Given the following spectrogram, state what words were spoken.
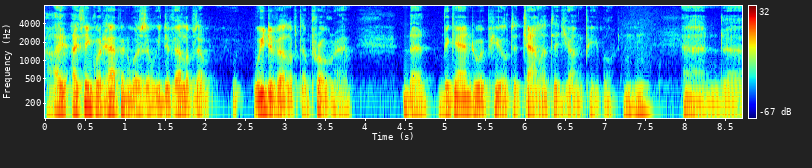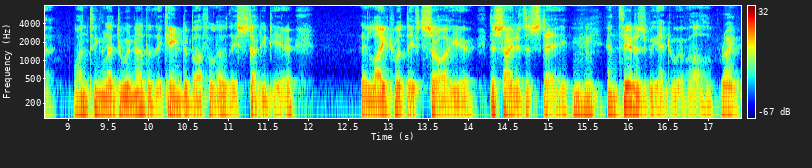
I, I think what happened was that we developed a we developed a program that began to appeal to talented young people. Mm-hmm. And uh, one thing led to another. They came to Buffalo, they studied here, they liked what they saw here, decided to stay, Mm-hmm. and theaters began to evolve. Right.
